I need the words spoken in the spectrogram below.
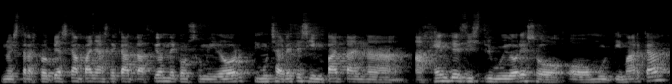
nuestras propias campañas de captación de consumidor muchas veces impactan a agentes, distribuidores o, o multimarcas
